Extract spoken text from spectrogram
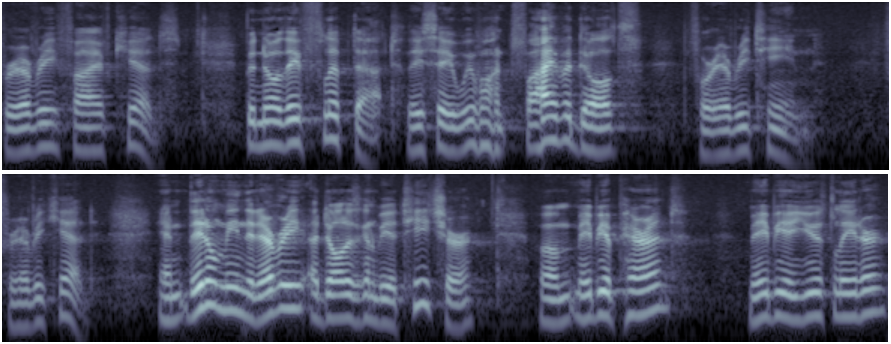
for every five kids. But no, they flip that. They say, we want five adults for every teen, for every kid. And they don't mean that every adult is going to be a teacher, um, maybe a parent, maybe a youth leader.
